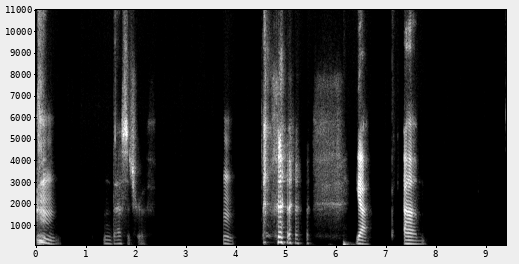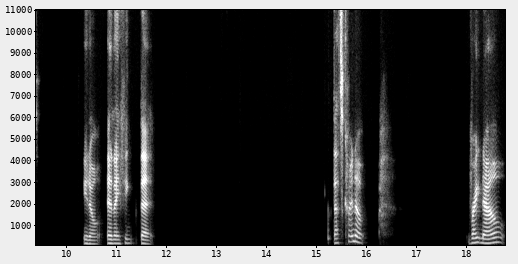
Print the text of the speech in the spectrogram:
that's the truth. Mm. yeah. Um, you know, and I think that that's kind of right now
